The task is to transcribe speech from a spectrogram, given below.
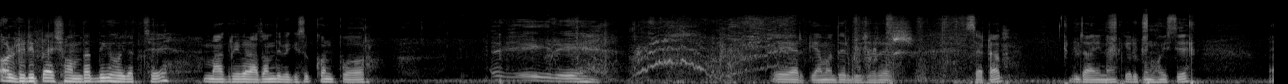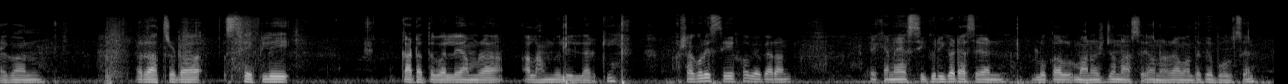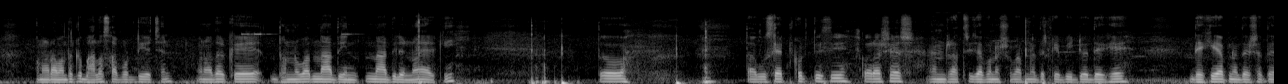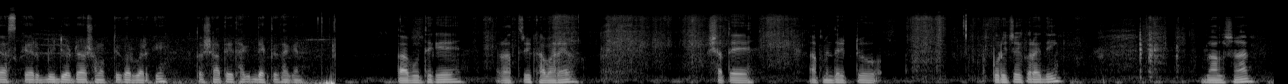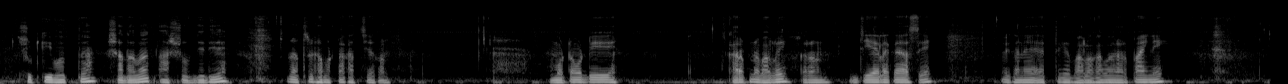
অলরেডি প্রায় সন্ধ্যার দিকে হয়ে যাচ্ছে। মাগরিবের আজান দেবে কিছুক্ষণ পর। এই রে। এই আর কি আমাদের ভিতরের সেট আপ জানি না কীরকম হয়েছে। এখন রাত্রটা সেফলি কাটাতে পারলে আমরা আলহামদুলিল্লাহ আর কি। আশা করি সেফ হবে, কারণ এখানে সিকিউরিটি গার্ড আছে অ্যান্ড লোকাল মানুষজন আছে, ওনারা আমাদেরকে বলছেন। ওনারা আমাদেরকে ভালো সাপোর্ট দিয়েছেন। ওনাদেরকে ধন্যবাদ না দিন, না দিলে নয় আর কি। তো তাবু সেট করতেছি, করা শেষ। অ্যান্ড রাত্রি যাপনের সময় আপনাদেরকে ভিডিও দেখে দেখে আপনাদের সাথে আজকের ভিডিওটা সমাপ্তি করব আর কি। তো সাথেই থাক, দেখতে থাকেন। তাবু থেকে রাত্রি খাবারের সাথে আপনাদের একটু পরিচয় করে দিই। লাল শাক, শুটকি ভর্তা, সাদা ভাত আর সবজি দিয়ে রাত্রে খাবারটা খাচ্ছি এখন। মোটামুটি খারাপ না ভালোই, কারণ যে এলাকায় আছে ওইখানে এর থেকে ভালো খাবার আর পাইনি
